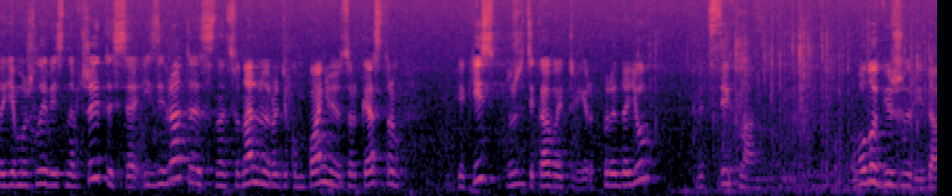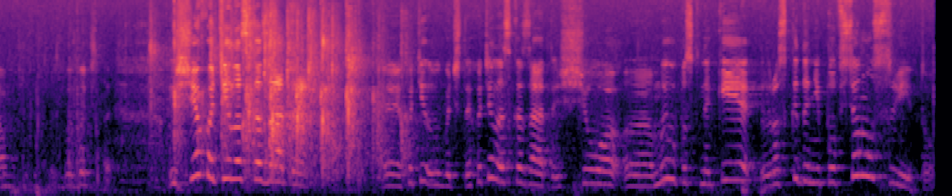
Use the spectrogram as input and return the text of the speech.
дає можливість навчитися і зіграти з національною радіокомпанією з оркестром якийсь дуже цікавий твір. Передаю від всіх нас. Голові журі, да. Вибачте. І ще хотіла сказати, е, хотіла, вибачте, хотіла сказати, що е, ми, випускники, розкидані по всьому світу,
